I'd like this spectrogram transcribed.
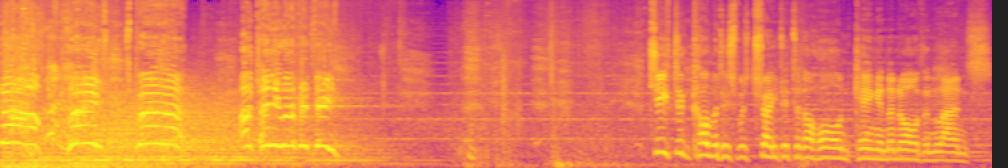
No! Please! Spare her! I'll tell you everything! Chieftain Commodus was traded to the Horned King in the Northern Lands.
